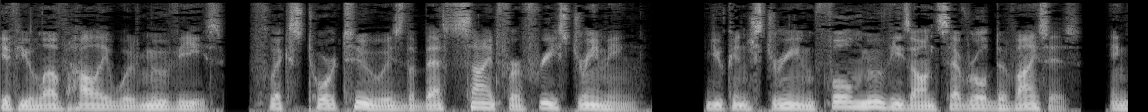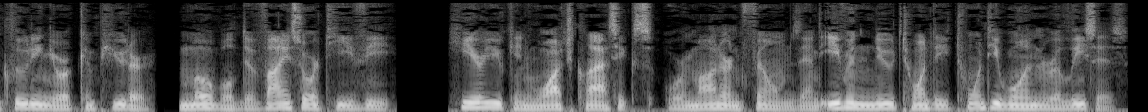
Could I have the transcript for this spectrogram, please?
If you love Hollywood movies, Flixtor To is the best site for free streaming. You can stream full movies on several devices, including your computer, mobile device or TV. Here you can watch classics or modern films and even new 2021 releases.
